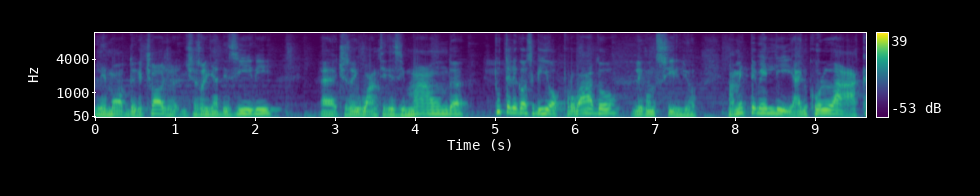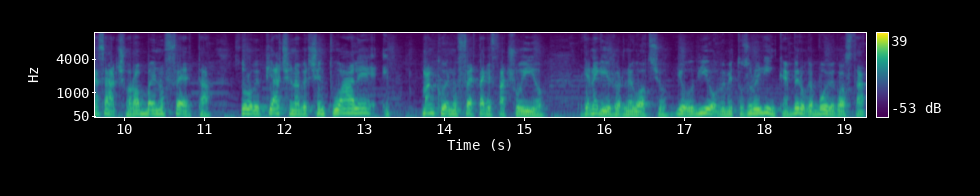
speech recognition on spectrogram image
le mod che ho, ci sono gli adesivi, eh, ci sono i guanti di Mount, tutte le cose che io ho provato le consiglio, ma mettermi lì a incollare a casaccio roba in offerta solo per piace una percentuale e manco è un'offerta che faccio io, perché non è che io ho il negozio, io, io vi metto solo i link, è vero che a voi vi costa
